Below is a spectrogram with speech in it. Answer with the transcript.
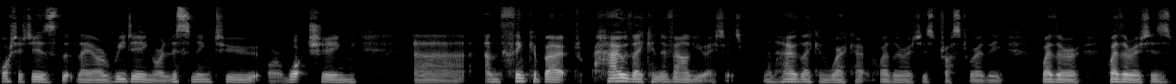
what it is that they are reading or listening to or watching uh, and think about how they can evaluate it and how they can work out whether it is trustworthy, whether whether it is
